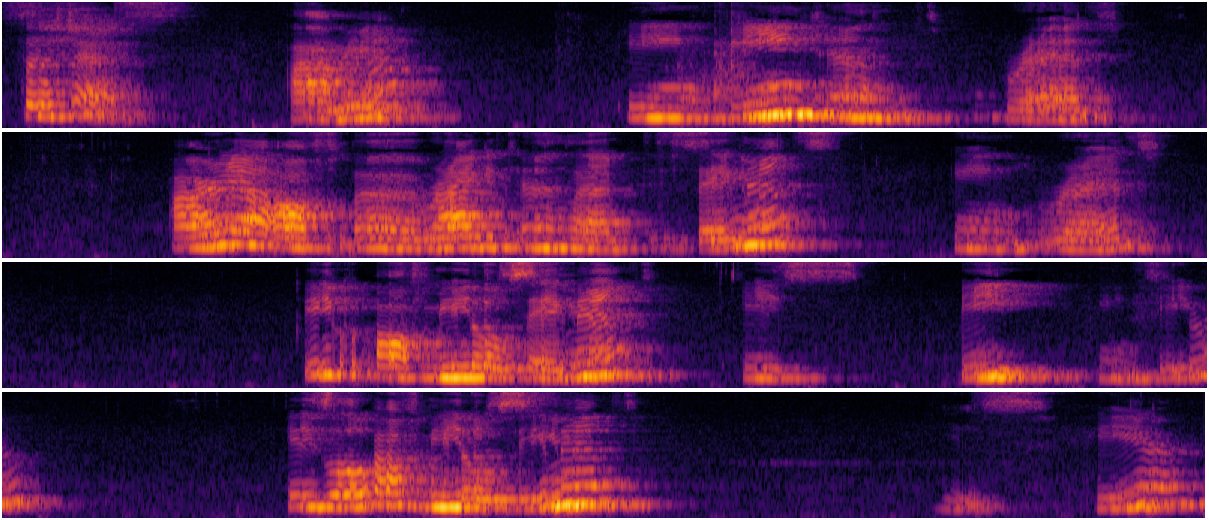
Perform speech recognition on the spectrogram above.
such as area in pink and red, area of uh, ragged and lapped segments in red, peak of middle segment is P in figure, slope of middle segment is here,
